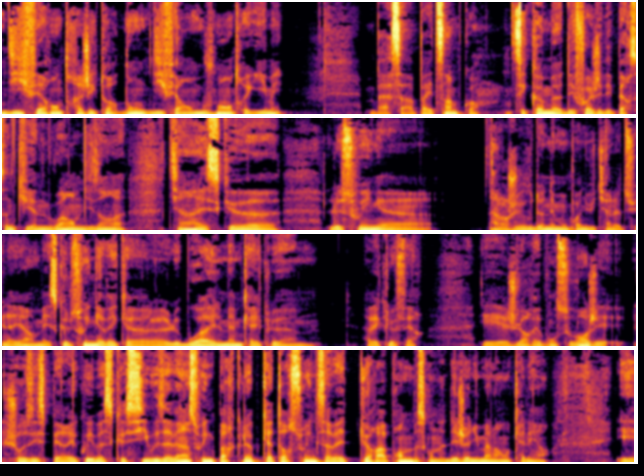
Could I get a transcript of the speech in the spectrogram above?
différentes trajectoires, donc différents mouvements, entre guillemets, bah ça va pas être simple, quoi. C'est comme euh, des fois, j'ai des personnes qui viennent me voir en me disant, euh, tiens, est-ce que euh, le swing, alors je vais vous donner mon point de vue tiens là-dessus d'ailleurs, mais est-ce que le swing avec le bois est le même qu'avec le avec le fer? Et je leur réponds souvent, j'ose espérer que oui, parce que si vous avez un swing par club, 14 swings, ça va être dur à apprendre parce qu'on a déjà du mal à en caler un. Et,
